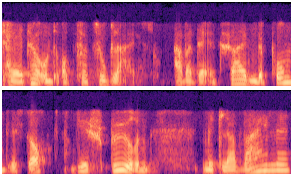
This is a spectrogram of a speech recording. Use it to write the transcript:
Täter und Opfer zugleich. Aber der entscheidende Punkt ist doch, wir spüren mittlerweile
